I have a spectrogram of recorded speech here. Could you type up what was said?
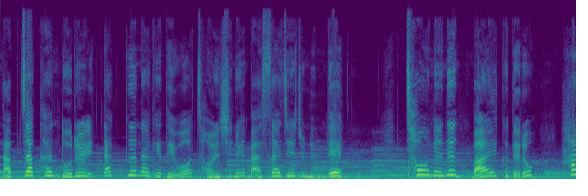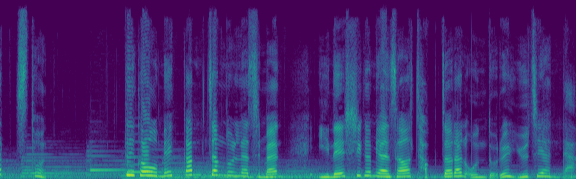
납작한 돌을 따끈하게 데워 전신을 마사지해 주는데 처음에는 말 그대로 핫스톤. 뜨거움에 깜짝 놀라지만 이내 식으면서 적절한 온도를 유지한다.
